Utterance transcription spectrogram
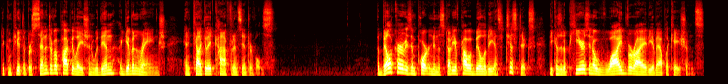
to compute the percentage of a population within a given range and calculate confidence intervals. The bell curve is important in the study of probability and statistics because it appears in a wide variety of applications.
